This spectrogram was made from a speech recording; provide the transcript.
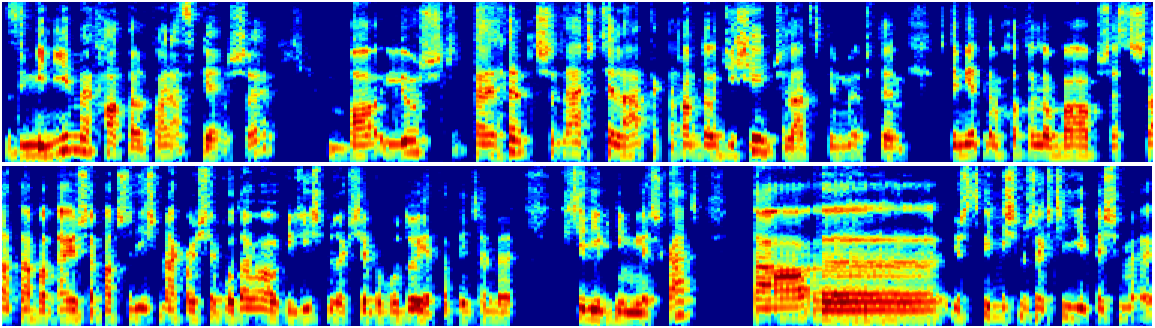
zmienimy hotel po raz pierwszy, bo już te 13 lat, tak naprawdę od 10 lat w tym, w tym, w tym jednym hotelu, bo przez 3 lata bodajże patrzyliśmy, jak on się budował, widzieliśmy, że jak się wybuduje, to będziemy chcieli w nim mieszkać, to yy, już stwierdziliśmy, że chcielibyśmy e,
